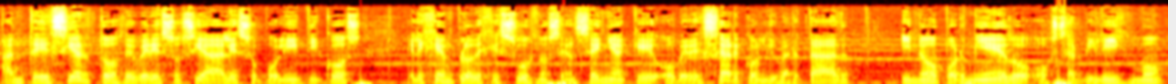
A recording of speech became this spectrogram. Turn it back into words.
Ante ciertos deberes sociales o políticos, el ejemplo de Jesús nos enseña que obedecer con libertad, y no por miedo o servilismo,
